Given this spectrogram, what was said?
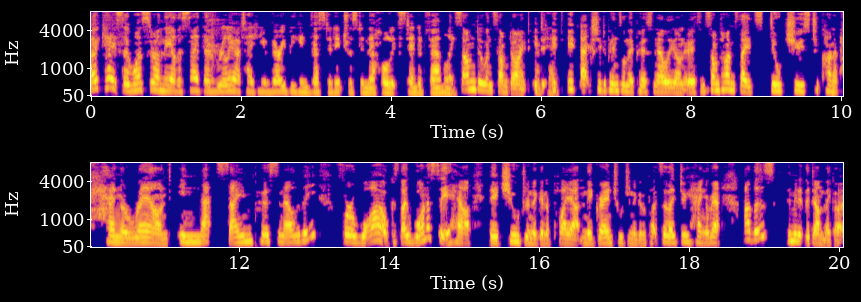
Okay, so once they're on the other side, they really are taking a very big invested interest in their whole extended family. Some do and some don't. It, Okay. it, it actually depends on their personality on earth. And sometimes they still choose to kind of hang around in that same personality for a while because they want to see how their children are going to play out and their grandchildren are going to play. So they do hang around. Others, the minute they're done, they go.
